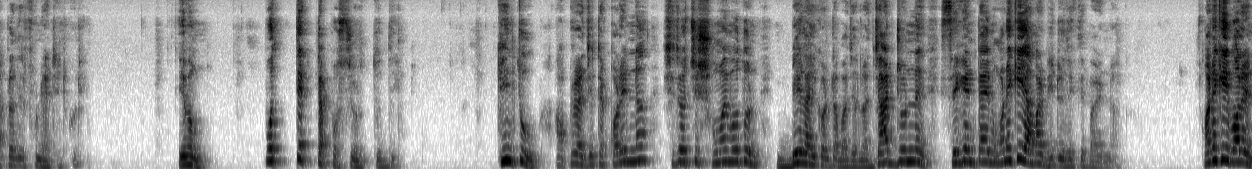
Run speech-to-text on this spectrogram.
আপনাদের ফোন অ্যাটেন্ড করি। এবং প্রত্যেকটা প্রশ্নের উত্তর দিই কিন্তু আপনারা যেটা করেন না, সেটা হচ্ছে সময় মতন বেল আইকনটা বাজান না। যার জন্যে সেকেন্ড টাইম অনেকেই আমার ভিডিও দেখতে পারেন না। অনেকেই বলেন,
